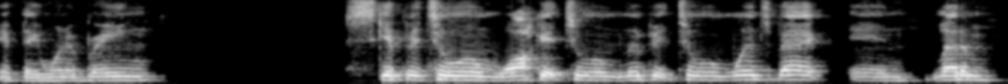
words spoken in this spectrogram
if they want to bring skip it to him, walk it to him, limp it to him, Wentz back, and let him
